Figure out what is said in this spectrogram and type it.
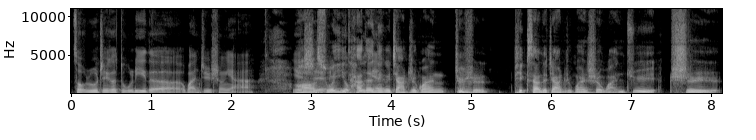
走入这个独立的玩具生涯，也啊，所以他的那个价值观就是 Pixar 的价值观是玩具是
